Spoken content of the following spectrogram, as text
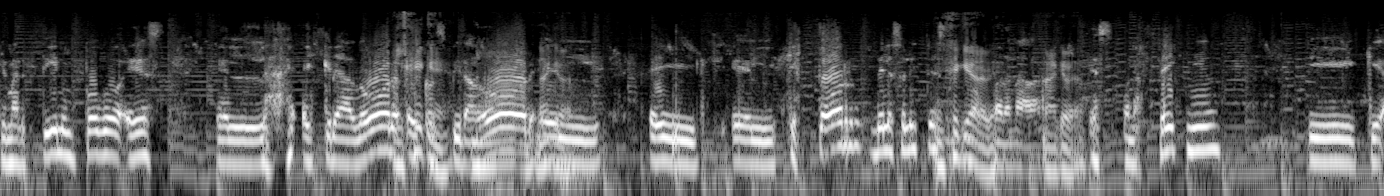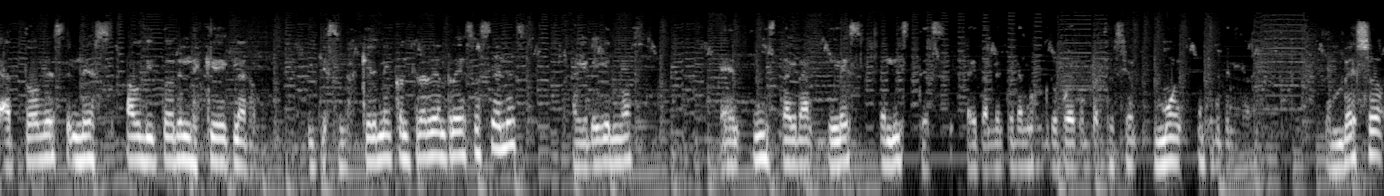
que Martín un poco es el, el creador, El conspirador, No, el, el, el gestor de los solistas. No. Para nada Nada que ver. es una fake news y que a todos los auditores les quede claro. Y que si nos quieren encontrar en redes sociales, agréguenos en Instagram Les Solistes. Ahí también tenemos un grupo de conversación muy entretenido. Un beso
